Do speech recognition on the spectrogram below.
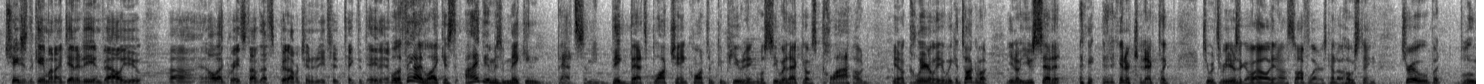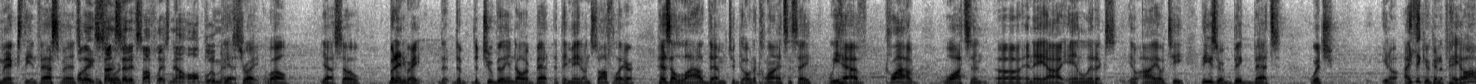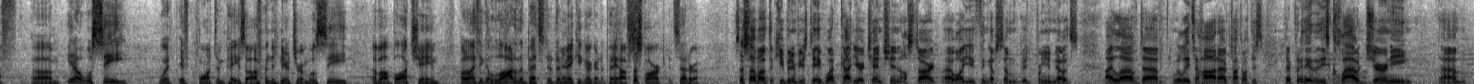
changes the game on identity and value uh, and all that great stuff, that's a good opportunity to take the data in. Well, the thing I like is IBM is making bets. I mean, big bets, blockchain, quantum computing, we'll see where that goes, cloud, you know, clearly. We can talk about, you know, you said it at Interconnect like two or three years ago, well, you know, SoftLayer is kind of hosting. True, but Bluemix, the investments, Well, they sunsetted SoftLayer, it's now all Blue Bluemix. Yes, right, well, yeah, so, but anyway, the, the, the $2 billion bet that they made on SoftLayer has allowed them to go to clients and say, we have cloud. Watson uh, and AI, analytics, you know, IoT. These are big bets, which, you know, I think are going to pay off. Um, you know, we'll see what if quantum pays off in the near term. We'll see about blockchain, but I think a lot of the bets that they're yeah. making are going to pay off. So, Spark, et cetera. So let's talk about the CUBE interviews, Dave. What got your attention? I'll start uh, while you think of some good from your notes. I loved uh, Willie Tejada, I've talked about this. They're putting together these cloud journey um,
